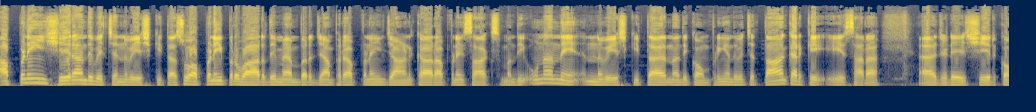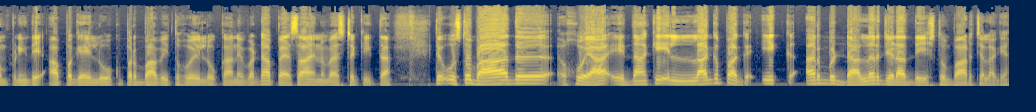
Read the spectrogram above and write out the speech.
ਆਪਣੇ ਹੀ ਸ਼ੇਅਰਾਂ ਦੇ ਵਿੱਚ ਨਿਵੇਸ਼ ਕੀਤਾ। ਸੋ ਆਪਣੇ ਹੀ ਪਰਿਵਾਰ ਦੇ ਮੈਂਬਰ ਜਾਂ ਫਿਰ ਆਪਣੇ ਹੀ ਜਾਣਕਾਰ, ਆਪਣੇ ਸਾਖ ਸੰਬੰਧੀ ਉਹਨਾਂ ਨੇ ਨਿਵੇਸ਼ ਕੀਤਾ ਇਹਨਾਂ ਦੀ ਕੰਪਨੀਆਂ ਦੇ ਵਿੱਚ। ਤਾਂ ਕਰਕੇ ਇਹ ਸਾਰਾ ਜਿਹੜੇ ਸ਼ੇਅਰ ਕੰਪਨੀ ਦੇ ਅਪ ਗਏ, ਲੋਕ ਪ੍ਰਭਾਵਿਤ ਹੋਏ, ਲੋਕਾਂ ਨੇ ਵੱਡਾ ਪੈਸਾ ਇਨਵੈਸਟ ਕੀਤਾ। ਤੇ ਉਸ ਤੋਂ ਬਾਅਦ ਹੋਇਆ ਇਦਾਂ ਕਿ ਲਗਭਗ 1 ਅਰਬ ਡਾਲਰ ਜਿਹੜਾ ਦੇਸ਼ ਤੋਂ ਬਾਹਰ ਚਲਾ ਗਿਆ।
